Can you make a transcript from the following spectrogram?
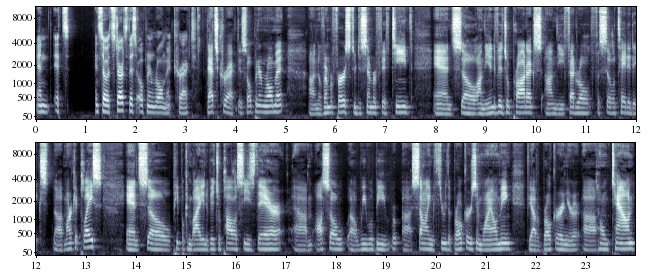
and it's and so it starts this open enrollment, correct? That's correct. This open enrollment, uh, November first through December fifteenth. And so on the individual products on the federal facilitated ex- uh, marketplace, and so people can buy individual policies there Um, also, uh, we will be uh, selling through the brokers in Wyoming. If you have a broker in your uh, hometown,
